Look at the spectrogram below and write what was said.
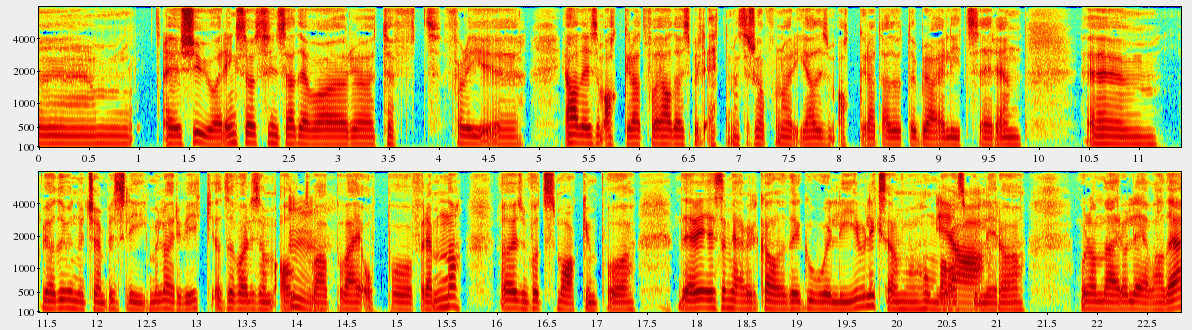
eh, 20-åring så syns jeg det var eh, tøft, fordi eh, jeg hadde liksom akkurat For jeg hadde spilt ett mesterskap for Norge, jeg hadde liksom akkurat Jeg hadde gjort det bra i Eliteserien. Um, vi hadde vunnet Champions League med Larvik. At det var liksom Alt Mm. var på vei opp og frem, da. Jeg hadde liksom fått smaken på det som jeg vil kalle det gode liv, liksom. Håndballspiller håndballspiller og hvordan det er å leve av det.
